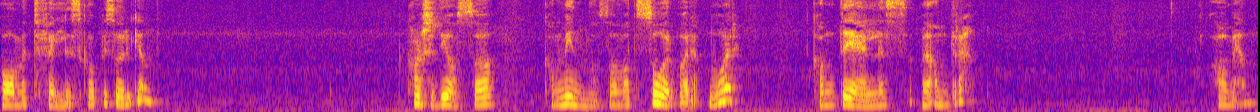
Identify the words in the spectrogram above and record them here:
og om et fellesskap i sorgen. Kanskje de også kan minne oss om at sårbarheten vår kan deles med andre. Amen.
